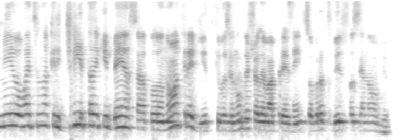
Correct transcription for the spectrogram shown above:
meu, mas você não acredita que benção. Ela falou, não acredito que você não deixou levar presente, sobrou tudo isso você não viu.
